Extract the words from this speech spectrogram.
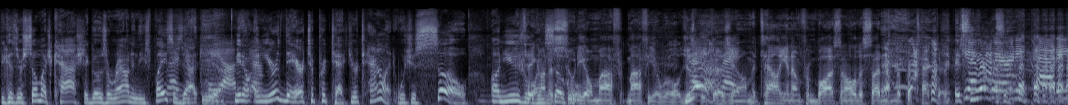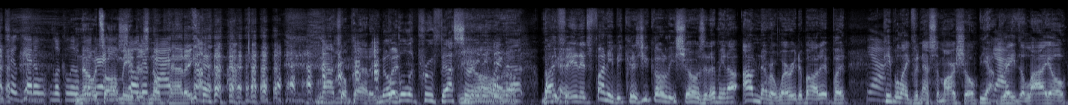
because there's so much cash that goes around in these places Right, that chaos, you know, yeah. and you're there to protect your talent, which is so unusual Take and on a so cool. Studio maf- mafia role just Yeah. because Right. you know I'm Italian, I'm from Boston. All of a sudden, I'm the protector. It's Do you ever wear any padding to get a look a little more? no, bigger? it's all any me. shoulder There's no padding. Natural padding. No But- bulletproof vests or anything like no. that. My Okay. and it's funny because you go to these shows, and I mean, I, I'm never worried about it, but Yeah. people like Vanessa Marshall, Yeah. Yes. Grey DeLisle,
